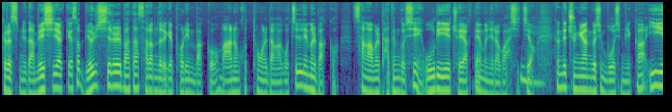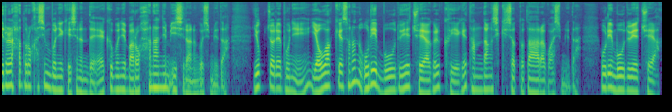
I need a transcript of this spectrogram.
그렇습니다. 메시아께서 멸시를 받아 사람들에게 버림받고 많은 고통을 당하고 찔림을 받고 상함을 받은 것이 우리의 죄악 때문이라고 하시지요. 네. 그런데 중요한 것이 무엇입니까? 이 일을 하도록 하신 분이 계시는데 그분이 바로 하나님이시라는 것입니다. 6절에 보니 여호와께서는 우리 모두의 죄악을 그에게 담당시키셨도다라고 하십니다. 우리 모두의 죄악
